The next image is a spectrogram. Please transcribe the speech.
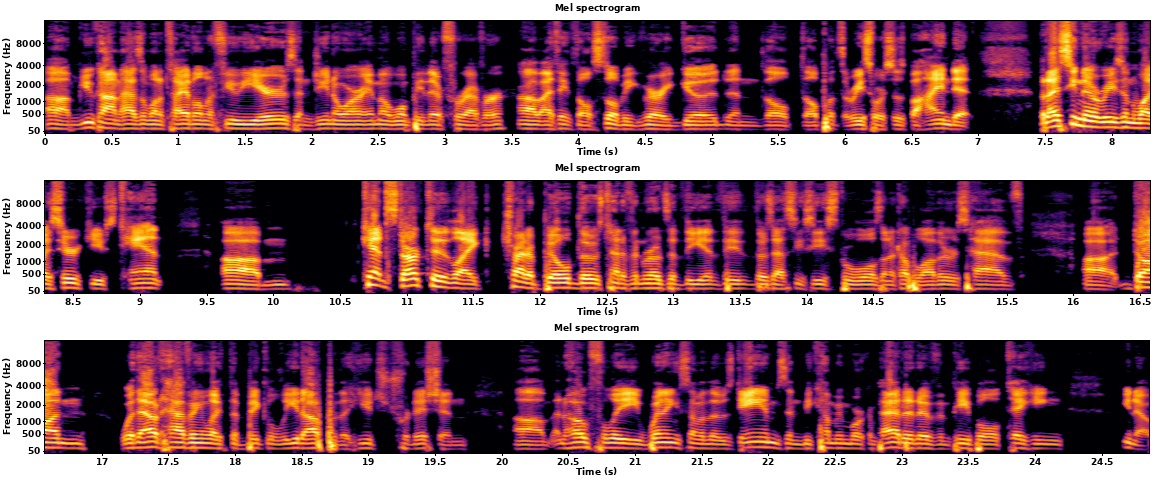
Um, UConn hasn't won a title in a few years, and Geno Auriemma won't be there forever. Um, I think they'll still be very good, and they'll they'll put the resources behind it. But I see no reason why Syracuse can't um, can't start to like try to build those kind of inroads that the, the those SEC schools and a couple others have uh, done without having like the big lead up or the huge tradition um, and hopefully winning some of those games and becoming more competitive and people taking you know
